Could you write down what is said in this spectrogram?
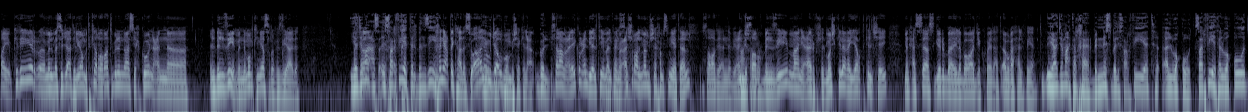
طيب كثير من ال messages اليوم تكررت من الناس يحكون عن آه، البنزين إنه ممكن يصرف زيادة. يا جماعة صرفية البنزين. خليني أعطيك هذا السؤال إيه. وجاوبهم بشكل عام. قل لي. السلام عليكم. عندي التيما 2010 الممشى 500 ألف. صلاة على النبي عندي. صرف بنزين ماني عارف شو المشكلة غيرت كل شيء من حساس كربة إلى بواجي كويلات أبغى حل فيها يا جماعة الخير بالنسبة لصرفية الوقود صرفية الوقود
